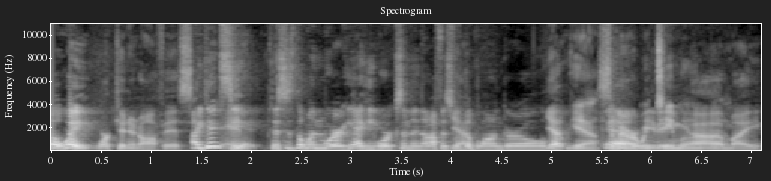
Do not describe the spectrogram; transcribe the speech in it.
Oh wait, worked in an office. I did see it. This is the one where yeah he works in an office Yeah. with the blonde girl. Yep. Yeah. Samara Yeah. Weaving, Team uh, yeah. my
